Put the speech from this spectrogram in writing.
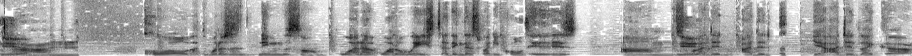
Yeah. Um, called what is the name of the song? What a what a waste. I think that's what he called his. Um, so yeah. I did I did yeah I did like. Uh,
